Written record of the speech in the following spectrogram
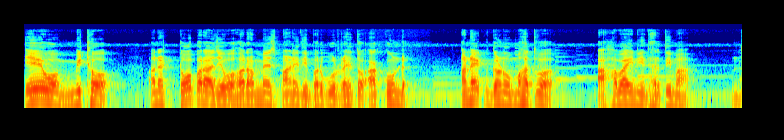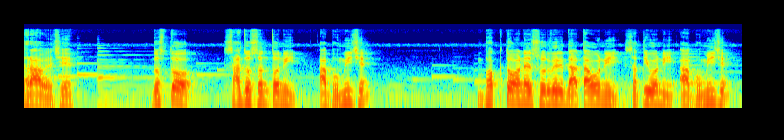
એવો મીઠો અને ટોપરા જેવો હર હંમેશ પાણીથી ભરપૂર રહેતો આ કુંડ અનેક ગણું મહત્ત્વ આ હવાઈની ધરતીમાં ધરાવે છે. દોસ્તો, સાધુ સંતોની આ ભૂમિ છે? ભક્તો અને સુરવીર દાતાઓની, સતીઓની આ ભૂમિ છે?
